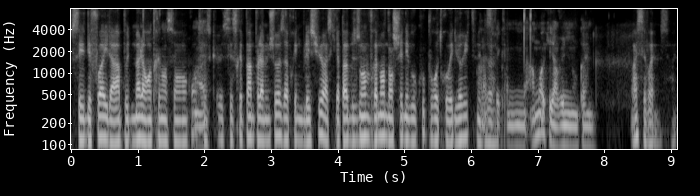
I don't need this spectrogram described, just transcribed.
C'est des fois il a un peu de mal à rentrer dans ses rencontres. Ouais. Est-ce que ce serait pas un peu la même chose après une blessure? Est-ce qu'il n'a pas besoin vraiment d'enchaîner beaucoup pour retrouver du rythme? Voilà, de- ça fait quand même un mois qu'il est revenu, donc, quand même. Ouais, c'est vrai, c'est vrai.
